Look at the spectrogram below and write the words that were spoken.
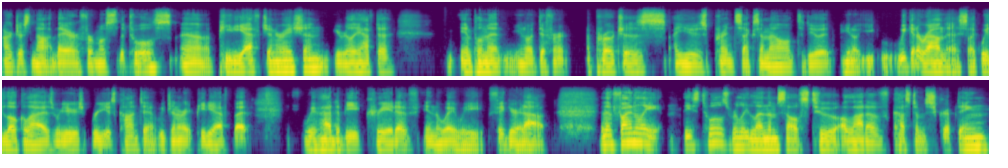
are just not there for most of the tools. Uh, PDF generation, you really have to implement, you know, a different approaches. I use Prince XML to do it. You know, we get around this. Like we localize, we use reuse content, we generate PDF, but we've had to be creative in the way we figure it out. And then finally, these tools really lend themselves to a lot of custom scripting.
